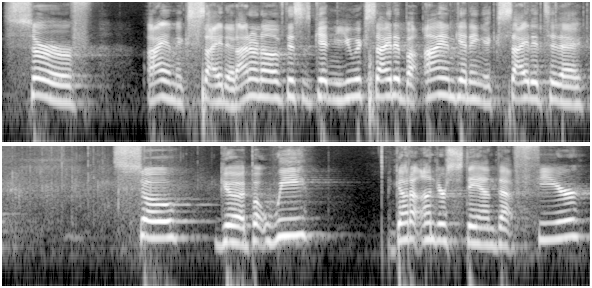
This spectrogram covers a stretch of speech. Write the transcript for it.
serve. I am excited. I don't know if this is getting you excited, but I am getting excited today. So good. But we got to understand that fear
